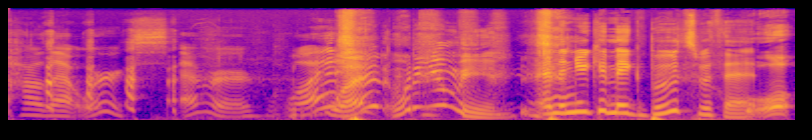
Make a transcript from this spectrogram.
how that works ever. What? what? What do you mean? and then you can make boots with it. Whoa.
